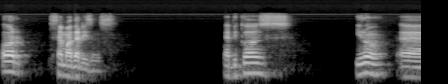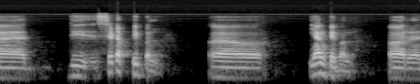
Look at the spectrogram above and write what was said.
or some other reasons. Uh, because you know uh, the set of people uh, young people or uh,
